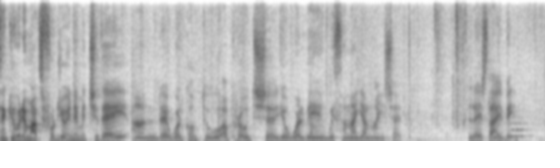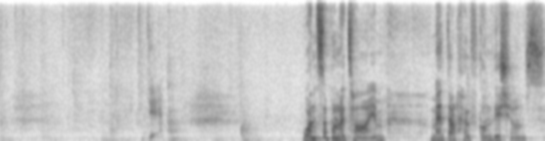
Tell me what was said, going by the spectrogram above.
thank you very much for joining me today and uh, welcome to approach uh, your well-being with an agile mindset. Let's dive in. Yeah. Once upon a time, mental health conditions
